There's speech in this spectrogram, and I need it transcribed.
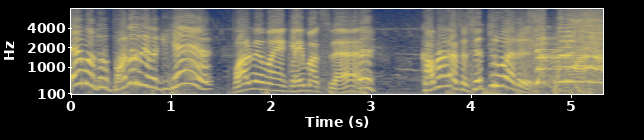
வேமா சொல்லு பதறு எனக்கு ஏன்? வாழ்வே மயம் கிளைமாக்ஸ்ல கமலஹாசன் செத்துருவாரு. சத்துருவாரா?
